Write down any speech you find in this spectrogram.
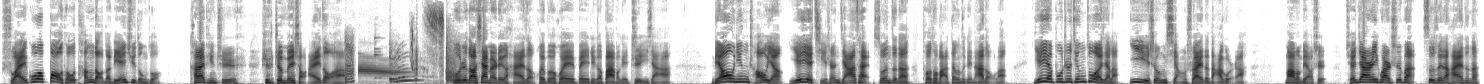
甩锅抱头躺倒的连续动作，看来平时是真没少挨揍啊。不知道下面这个孩子会不会被这个爸爸给治一下啊？辽宁朝阳，爷爷起身夹菜，孙子呢偷偷把凳子给拿走了。爷爷不知情坐下了，一声响摔的打滚啊！妈妈表示，全家人一块吃饭，四岁的孩子呢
